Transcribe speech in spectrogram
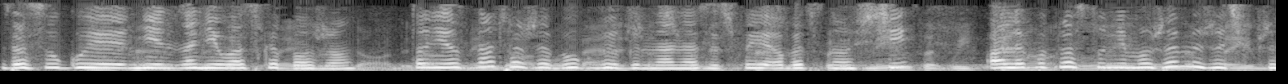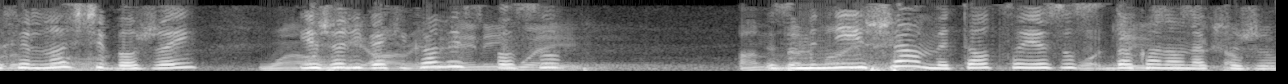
zasługuje nie, na niełaskę Bożą. To nie oznacza, że Bóg wygna nas ze swojej obecności, ale po prostu nie możemy żyć w przychylności Bożej, jeżeli w jakikolwiek sposób zmniejszamy to, co Jezus dokonał na krzyżu.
